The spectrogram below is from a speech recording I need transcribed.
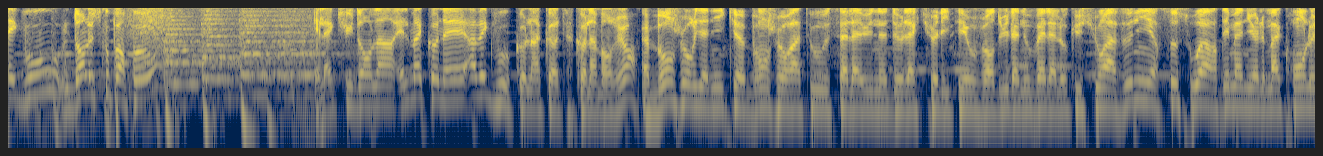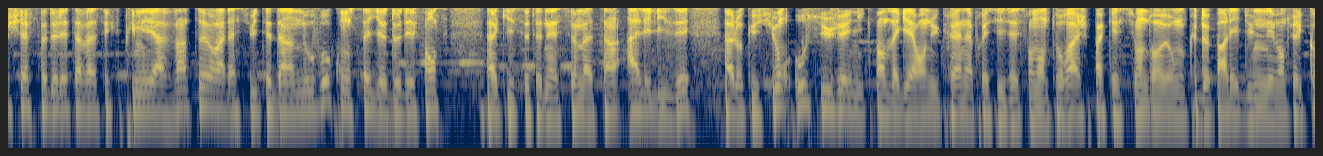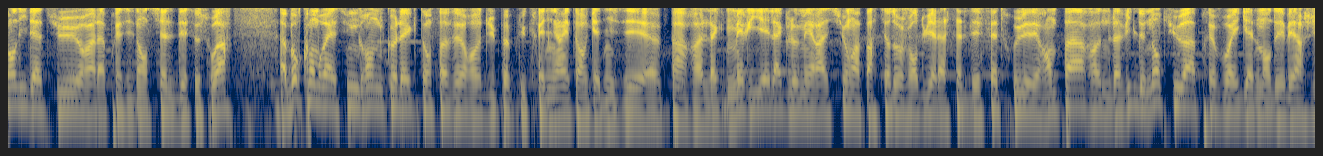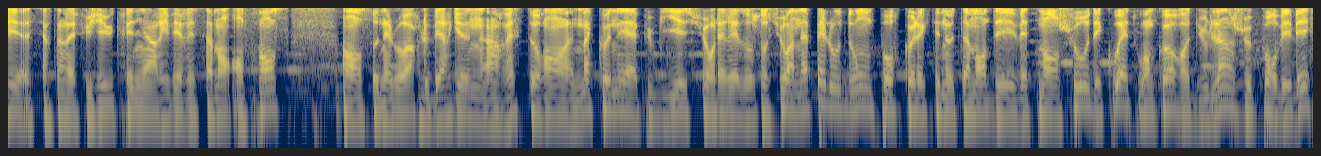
Avec vous, dans le Scoop Info. Et l'actu dans l'un, elle m'a connaît avec vous, Colin Cotte. Colin, bonjour. Bonjour Yannick, bonjour à tous. À la une de l'actualité aujourd'hui, la nouvelle allocution à venir ce soir d'Emmanuel Macron. Le chef de l'État va s'exprimer à 20h à la suite d'un nouveau conseil de défense euh, qui se tenait ce matin à l'Elysée. Allocution au sujet uniquement de la guerre en Ukraine, a précisé son entourage. Pas question donc de parler d'une éventuelle candidature à la présidentielle dès ce soir. À Bourg-en-Bresse, une grande collecte en faveur du peuple ukrainien est organisée euh, la mairie et l'agglomération à partir d'aujourd'hui à la salle des fêtes rue des Remparts. La ville de Nantua prévoit également d'héberger certains réfugiés ukrainiens arrivés récemment en France. En Saône-et-Loire, le Bergen, un restaurant Maconnet a publié sur les réseaux sociaux un appel aux dons pour collecter notamment des vêtements chauds, des couettes ou encore du linge pour bébé.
